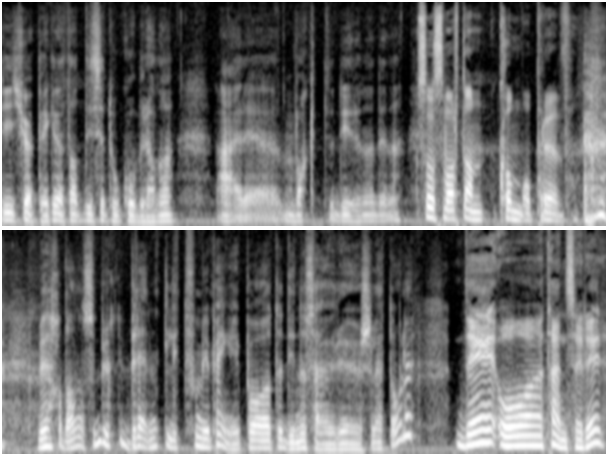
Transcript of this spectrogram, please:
de kjøper ikke dette at disse to kobraene er eh, vaktdyrene dine. Så svarte han 'kom og prøv'. Men hadde han også brukt brent litt for mye penger på et dinosaurskjelett òg, eller? Det og tegneserier.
